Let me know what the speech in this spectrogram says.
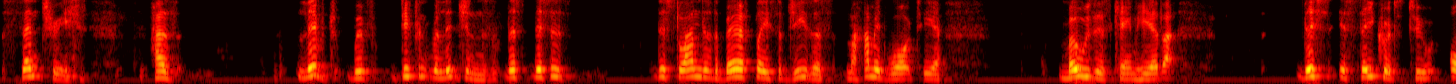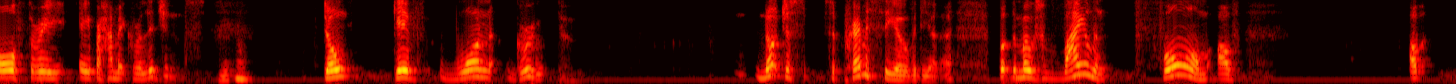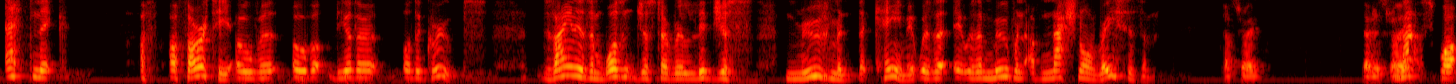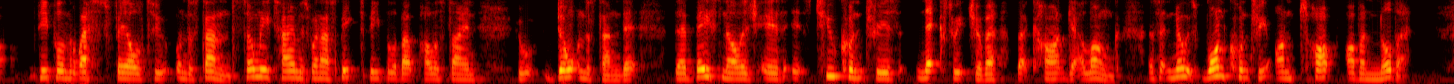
centuries has lived with different religions. This this is this land is the birthplace of Jesus. Muhammad walked here. Moses came here. That this is sacred to all three Abrahamic religions. Mm-hmm. Don't give one group not just supremacy over the other, but the most violent form of of ethnic authority over over the other other groups. Zionism wasn't just a religious movement that came; it was a it was a movement of national racism. That's right. That is right. And that's what people in the West fail to understand. So many times when I speak to people about Palestine who don't understand it, their base knowledge is it's two countries next to each other that can't get along. I said, no, it's one country on top of another.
